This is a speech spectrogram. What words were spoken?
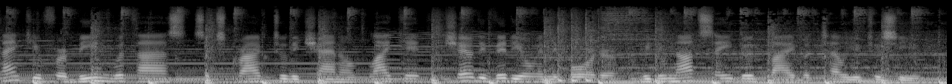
Thank you for being with us, subscribe to the channel, like it, share the video in the border, we do not say goodbye but tell you to see you.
